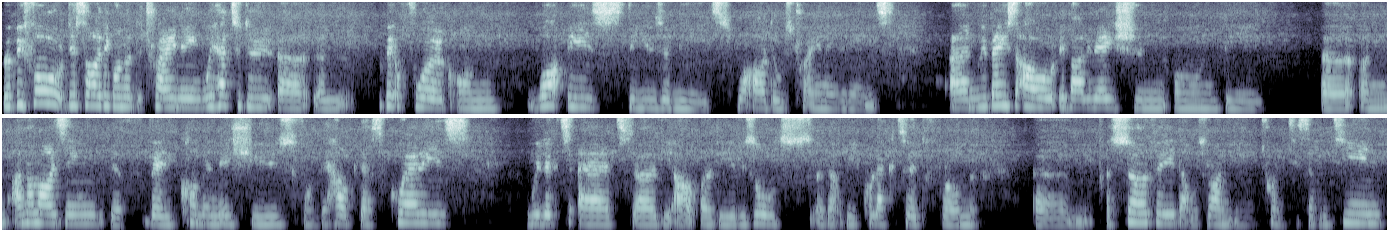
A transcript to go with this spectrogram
But before deciding on the training, we had to do uh, a bit of work on what is the user needs, what are those training needs. And we base our evaluation on the uh, on analyzing the very common issues from the help desk queries. We looked at uh, the, uh, the results that we collected from um, a survey that was run in 2017.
